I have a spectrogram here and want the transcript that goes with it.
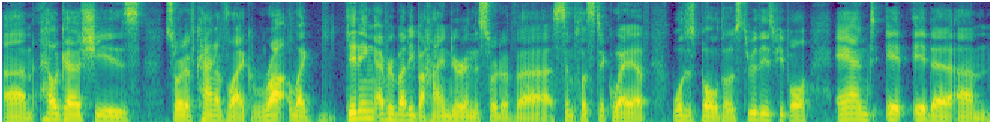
um, Helga. She's sort of kind of like raw, like getting everybody behind her in this sort of uh, simplistic way of we'll just bulldoze through these people, and it it uh, um,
